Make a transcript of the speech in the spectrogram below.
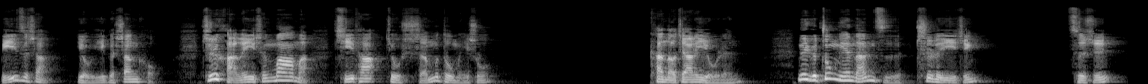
鼻子上有一个伤口，只喊了一声“妈妈”，其他就什么都没说。看到家里有人，那个中年男子吃了一惊。此时，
